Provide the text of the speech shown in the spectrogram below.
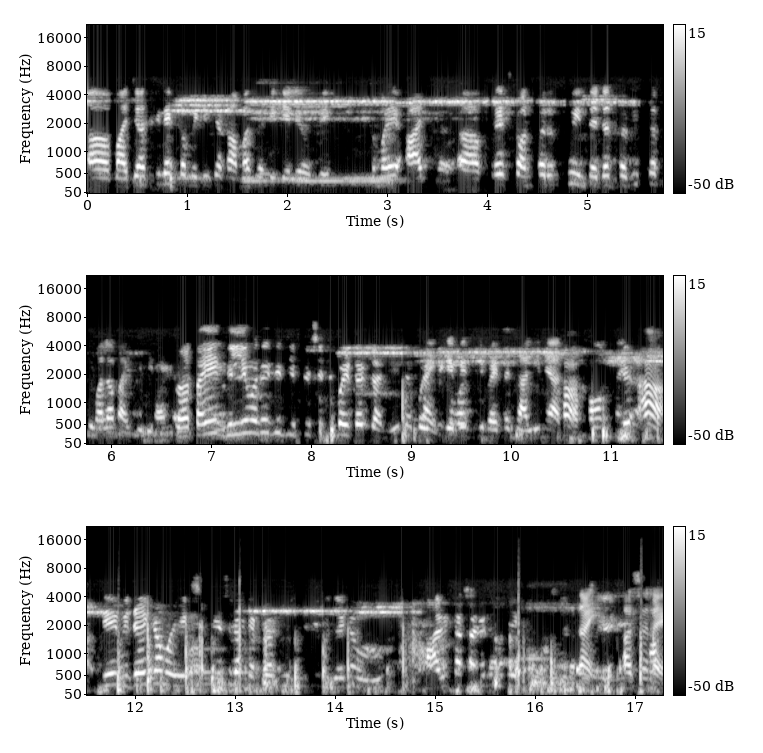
माझ्या सिलेक्ट कमिटीच्या कामासाठी गेले होते. त्यामुळे आज प्रेस कॉन्फरन्स होईल त्याच्यात सविस्तर तुम्हाला माहिती दिली ताई दिल्लीमध्ये जी जीपीसीची बैठक झाली त्या नाही बैठकीमध्ये- JPC ची बैठक झाली नाही हा ते विधेयका एकशे घटनादुरुस्तीच्या विधेयकावरून महाविकास आघाडीमध्ये नाही असं नाही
